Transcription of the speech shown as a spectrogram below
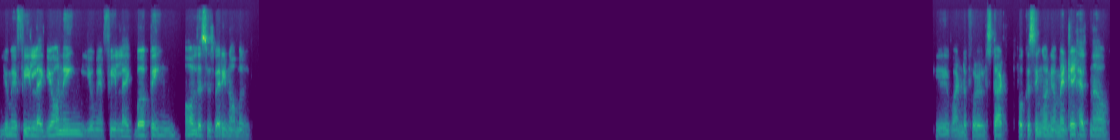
You may feel like yawning, you may feel like burping. All this is very normal. Okay, wonderful. Start focusing on your mental health now.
